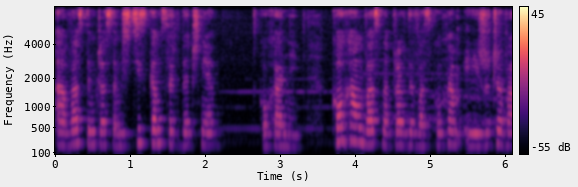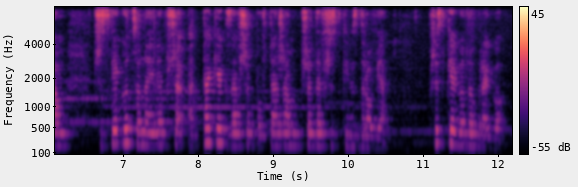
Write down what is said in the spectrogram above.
A Was tymczasem ściskam serdecznie, kochani. Kocham Was, naprawdę Was kocham i życzę Wam wszystkiego co najlepsze, a tak jak zawsze powtarzam, przede wszystkim zdrowia. Wszystkiego dobrego.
